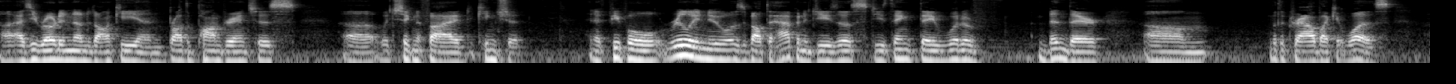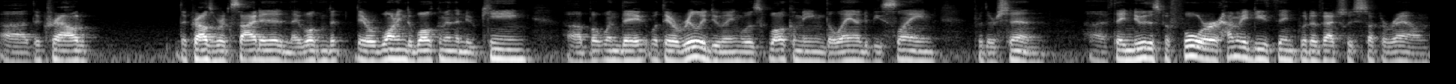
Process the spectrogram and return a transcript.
uh, as he rode in on a donkey and brought the palm branches, uh, which signified kingship. And if people really knew what was about to happen to Jesus, do you think they would have been there? Um, with the crowd like it was. Uh, the crowd, the crowds were excited and they welcomed. It, they were wanting to welcome in the new king. Uh, but when they, what they were really doing was welcoming the lamb to be slain for their sin. Uh, if they knew this before, how many do you think would have actually stuck around?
